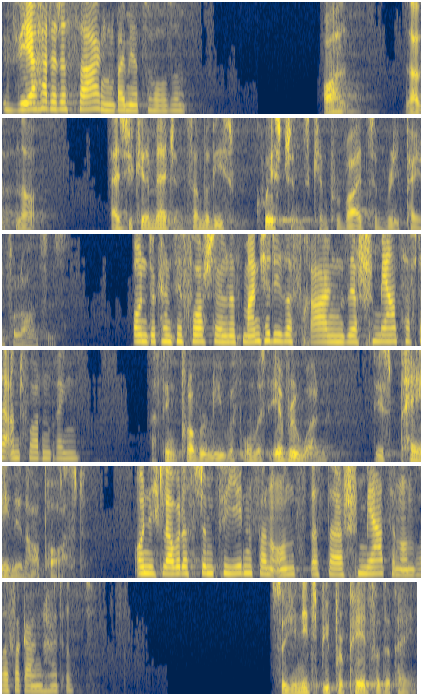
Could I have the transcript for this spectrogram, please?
Wer hatte das Sagen bei mir zu Hause? I, now, now, as you can imagine, some of these questions can provide some really painful answers. Und du kannst dir vorstellen, dass manche dieser Fragen sehr schmerzhafte Antworten bringen. I think probably with almost everyone, there's pain in our past. Und ich glaube, das stimmt für jeden von uns, dass da Schmerz in unserer Vergangenheit ist. So you need to be prepared for the pain.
